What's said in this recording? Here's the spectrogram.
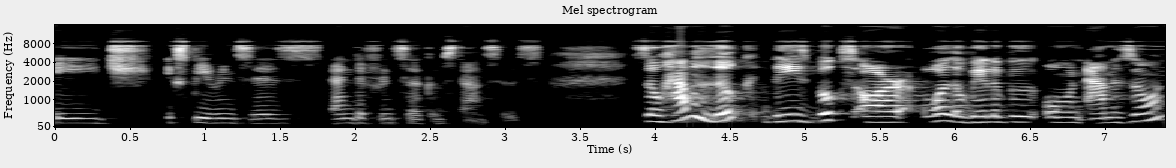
age experiences and different circumstances so have a look these books are all available on amazon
